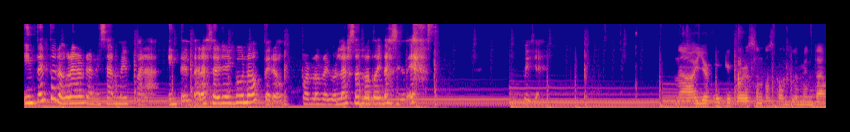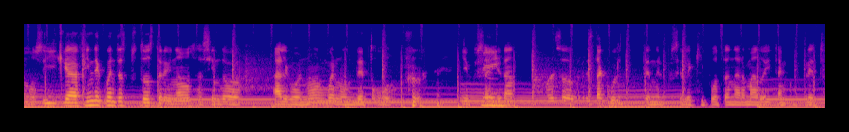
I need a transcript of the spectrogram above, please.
intento lograr organizarme para intentar hacer alguno, pero por lo regular solo doy las ideas. Pues ya. No, yo creo que por eso nos complementamos y que a fin de cuentas pues todos terminamos haciendo algo, ¿no? Bueno, de todo. y pues Sí. ayudando. Por eso está cool tener pues el equipo tan armado y tan completo.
